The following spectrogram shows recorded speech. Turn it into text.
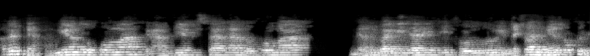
હવે ગ્રામ્ય લોકોમાં ગ્રામ્ય વિસ્તારના લોકોમાં જન ભાગીદારીથી થોડું ઘણું ઇન્ટરસ્ટ મેળવો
